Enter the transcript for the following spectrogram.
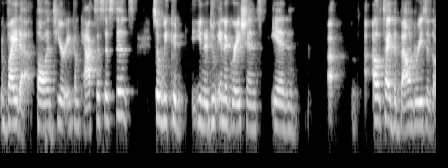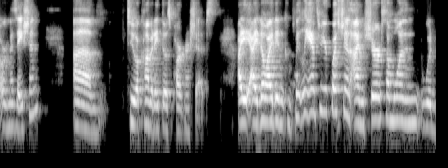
VITA, Volunteer Income Tax Assistance. So we could, you know, do integrations in uh, outside the boundaries of the organization um, to accommodate those partnerships. I, I know I didn't completely answer your question. I'm sure someone would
